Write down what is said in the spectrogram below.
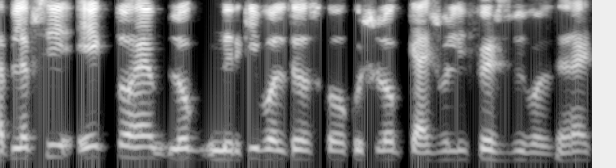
एपिलेप्सी एक तो है लोग मिर्की बोलते हैं उसको कुछ लोग कैजुअली फिट्स भी बोलते हैं राइट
